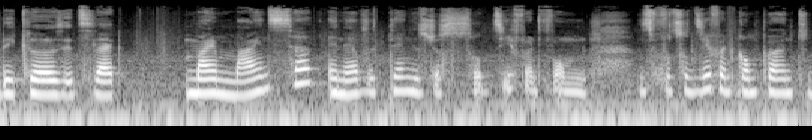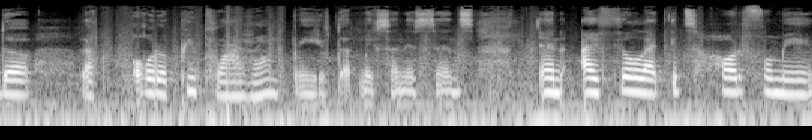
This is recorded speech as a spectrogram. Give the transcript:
because it's like my mindset and everything is just so different from it's so different compared to the like other people around me if that makes any sense and i feel like it's hard for me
